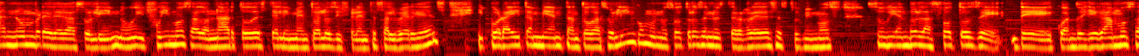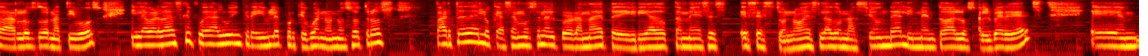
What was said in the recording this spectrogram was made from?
a nombre de Gasolín, ¿no? Y fuimos a donar todo este alimento a los diferentes albergues y por ahí también tanto Gasolín como nosotros en nuestras redes estuvimos subiendo las fotos de, cuando llegamos a dar los donativos y la verdad es que fue algo increíble porque, bueno, nosotros parte de lo que hacemos en el programa de pedigría Adoptame es, es esto, ¿no? Es la donación de alimento a los albergues eh,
